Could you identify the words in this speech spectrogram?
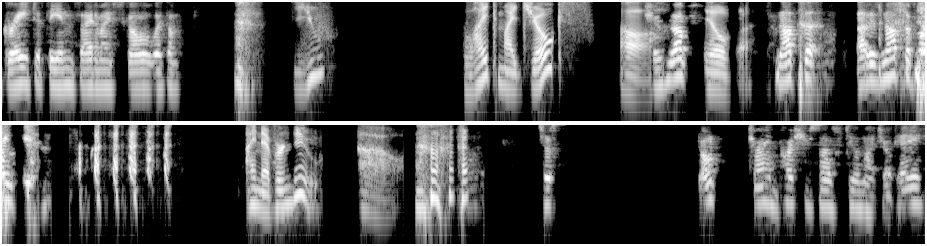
grate at the inside of my skull with him. you like my jokes? Oh, Shut up! Ilva. It's not the. That is not the point here. I never knew. Oh. Just don't try and push yourself too much, okay?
